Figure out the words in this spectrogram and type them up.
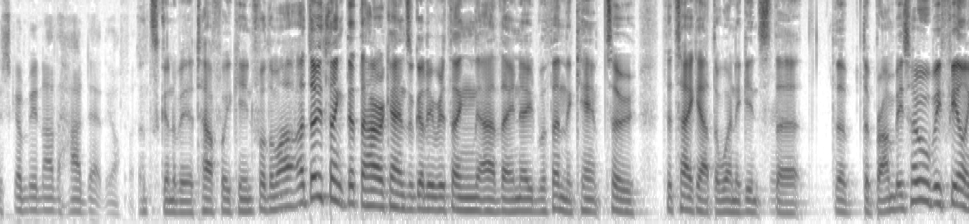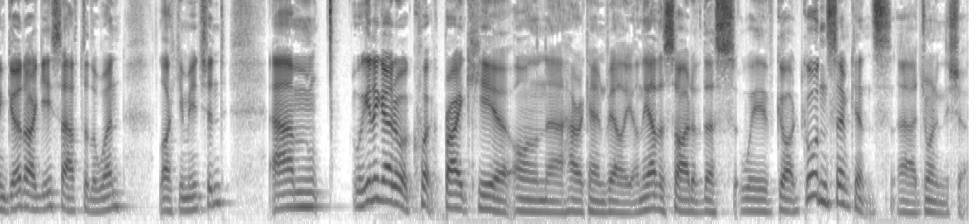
it's going to be another hard day at the office. It's going to be a tough weekend for them. I do think that the Hurricanes have got everything uh, they need within the camp to to take out the win against the, the, the Brumbies, who will be feeling good, I guess, after the win, like you mentioned. Um, we're going to go to a quick break here on uh, Hurricane Valley. On the other side of this, we've got Gordon Simpson uh, joining the show.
